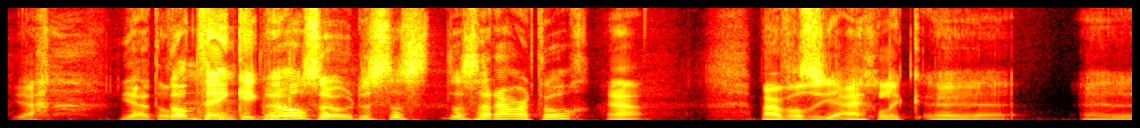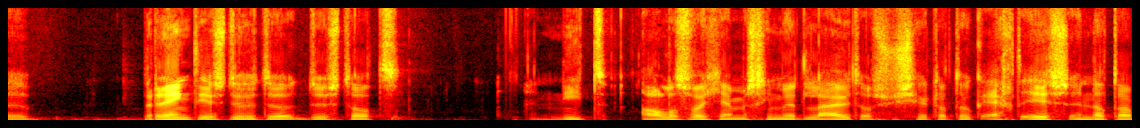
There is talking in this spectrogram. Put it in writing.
Ja, dat, Dan denk ik Ja. wel zo. Dus dat is, dat is raar, toch? Ja, maar wat je eigenlijk eh, eh, brengt is dus, dus dat niet alles wat jij misschien met luid associeert dat ook echt is. En dat daar,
